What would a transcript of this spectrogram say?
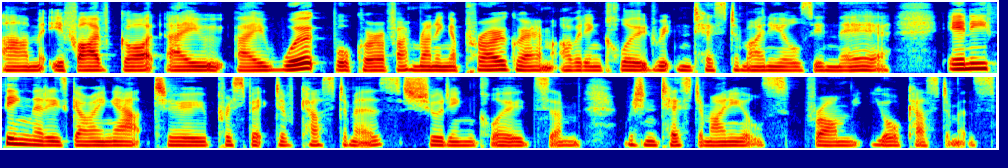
Um, if I've got a, a workbook or if I'm running a program, I would include written testimonials in there. Anything that is going out to prospective customers should include some written testimonials from your customers.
